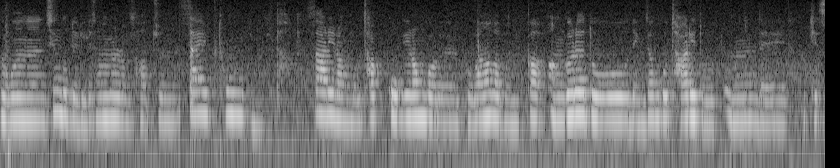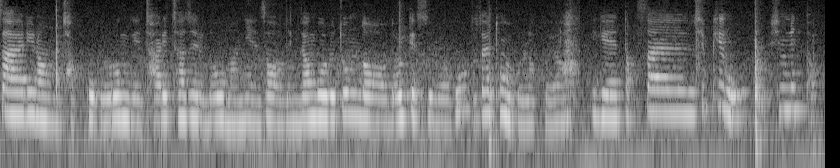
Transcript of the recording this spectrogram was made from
요거는 친구들이 선물로 사준 쌀통입니다. 쌀이랑 뭐 잡곡 이런 거를 보관하다 보니까 안 그래도 냉장고 자리도 없는데 이렇게 쌀이랑 뭐 잡곡 이런 게 자리 차지를 너무 많이 해서 냉장고를 좀 더 넓게 쓰려고 쌀통을 골랐고요. 이게 딱쌀 10kg, 10리터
